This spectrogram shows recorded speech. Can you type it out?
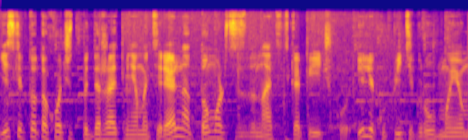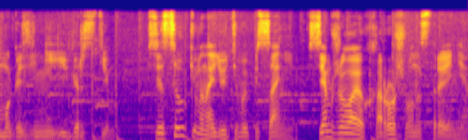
Если кто-то хочет поддержать меня материально, то можете задонатить копеечку или купить игру в моем магазине игр Steam. Все ссылки вы найдете в описании. Всем желаю хорошего настроения.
